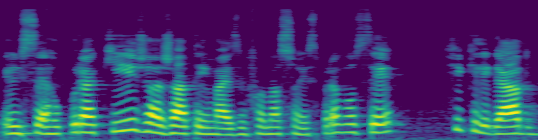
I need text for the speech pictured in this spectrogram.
Eu encerro por aqui, já já tem mais informações para você. Fique ligado.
